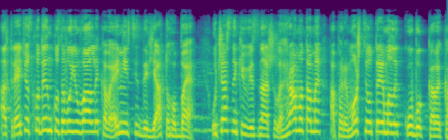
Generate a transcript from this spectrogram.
а третю сходинку завоювали КВНівці 9-го Б. Учасників відзначили грамотами, а переможці отримали кубок КВК.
